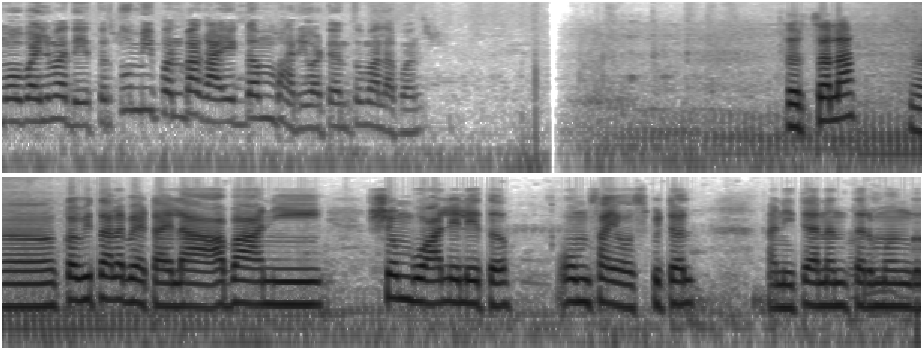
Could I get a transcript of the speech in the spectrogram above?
मोबाईलमध्ये. तर तुम्ही पण बघा एकदम भारी वाटेल तुम्हाला पण. तर चला कविताला भेटायला आबा आणि शंभू आलेले तर ओमसाई हॉस्पिटल. आणि त्यानंतर मग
